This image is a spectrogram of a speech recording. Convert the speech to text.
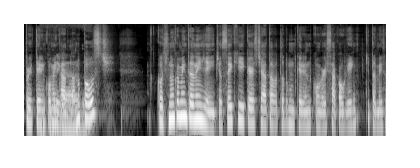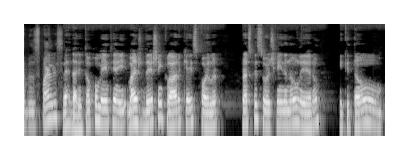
por terem Muito comentado lá no obrigado. post. Continuem comentando, hein, gente. Eu sei que Kerstia tava todo mundo querendo conversar com alguém que também sabe os spoilers. Verdade, então comentem aí, mas deixem claro que é spoiler para as pessoas que ainda não leram e que estão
